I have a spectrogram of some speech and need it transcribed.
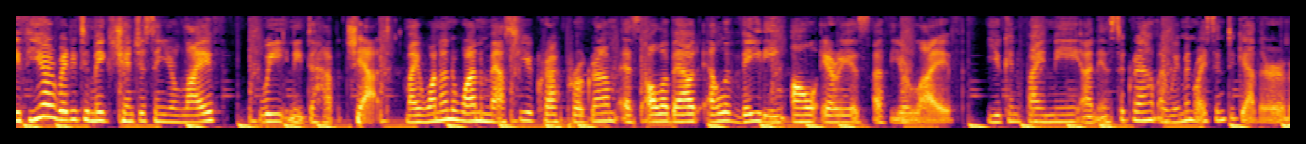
If you are ready to make changes in your life, we need to have a chat. My one on one Master Your Craft program is all about elevating all areas of your life. You can find me on Instagram at Women Rising Together,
